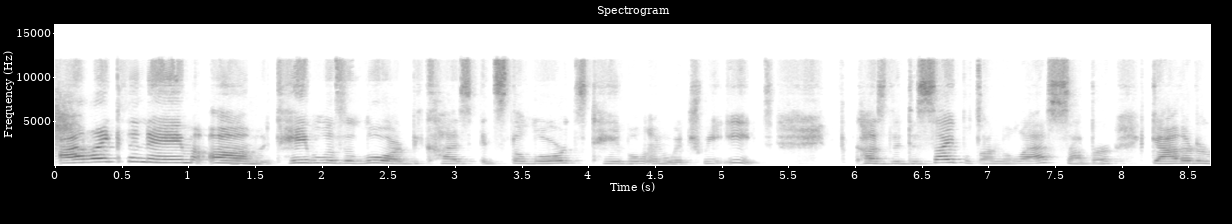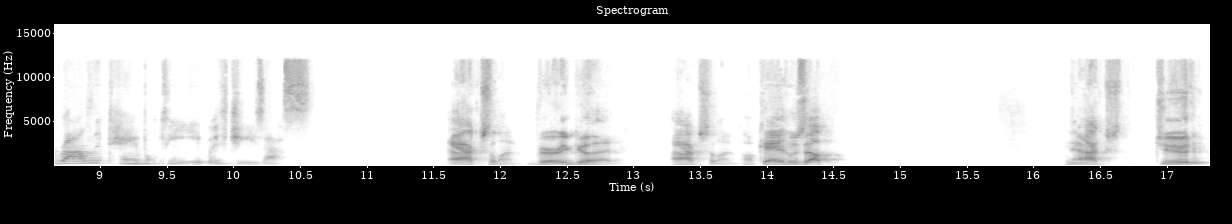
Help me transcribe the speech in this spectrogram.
I like the name um table of the Lord because it's the Lord's table in which we eat. Because the disciples on the Last Supper gathered around the table to eat with Jesus. Excellent. Very good. Excellent. Okay, who's up? Next, Jude.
